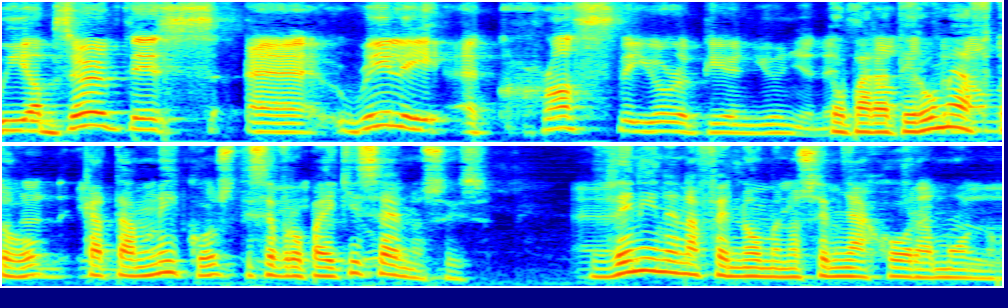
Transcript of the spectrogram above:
We observe this uh, really across the European Union. Το παρατηρούμε αυτό κατά μήκος της Ευρωπαϊκής Ένωσης. Δεν είναι ένα φαινόμενο σε μια χώρα μόνο.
